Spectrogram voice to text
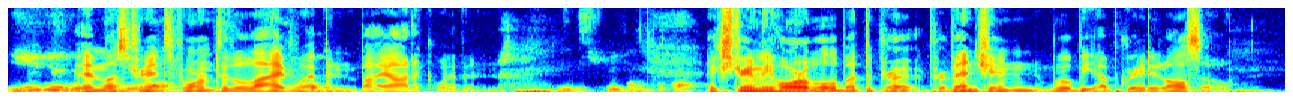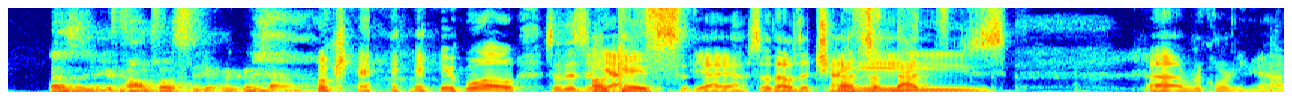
and must transform to the live weapon, biotic weapon. Extremely horrible, but the pre- prevention will be upgraded also. okay. Whoa. So this is okay. Yeah. Yeah, yeah. So that was a Chinese that's a, that's, uh, recording. Yeah.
